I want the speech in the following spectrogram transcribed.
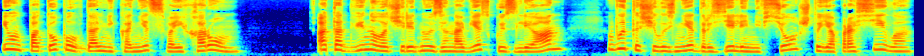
и он потопал в дальний конец своих хором. Отодвинул очередную занавеску из лиан, вытащил из недр зелени все, что я просила.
